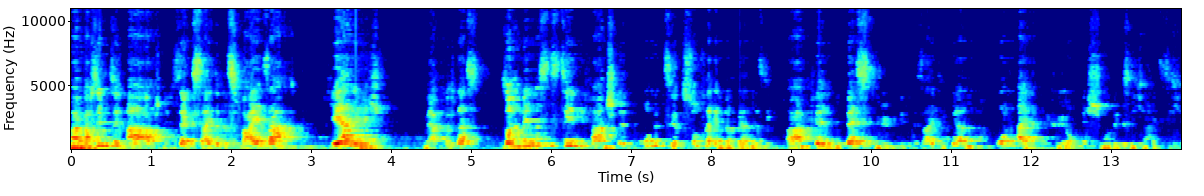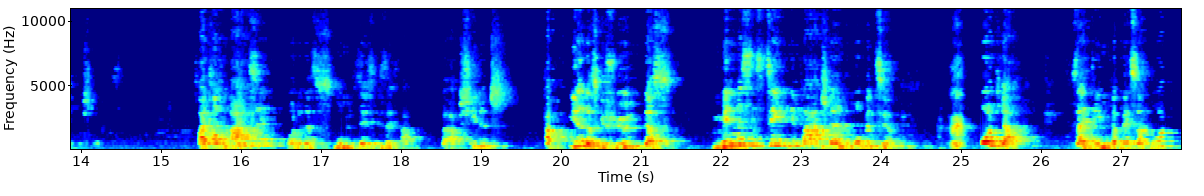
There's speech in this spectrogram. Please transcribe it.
Paragraph 17a Abschnitt 6 Seite 2 sagt, jährlich, merkt euch das, sollen mindestens zehn Gefahrenstellen pro Bezirk so verändert werden, dass die Gefahrenquellen bestmöglich beseitigt werden und eine Erhöhung der Schulwegsicherheit sichergestellt ist. 2018 wurde das Mobilitätsgesetz verabschiedet. Habt ihr das Gefühl, dass mindestens zehn Gefahrenstellen pro Bezirk und ja, seitdem verbessert wurden?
